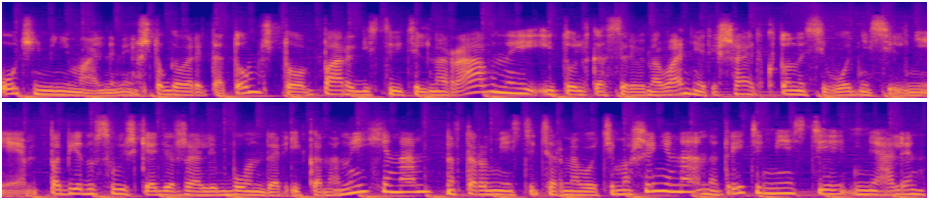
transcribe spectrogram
очень минимальными, что говорит о том, что пары действительно равные, и только соревнование решает, кто на сегодня сильнее. Победу с вышки одержали Бондарь и Кананыхина. На втором месте Терновой Тимошинина. На третьем месте Мялин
